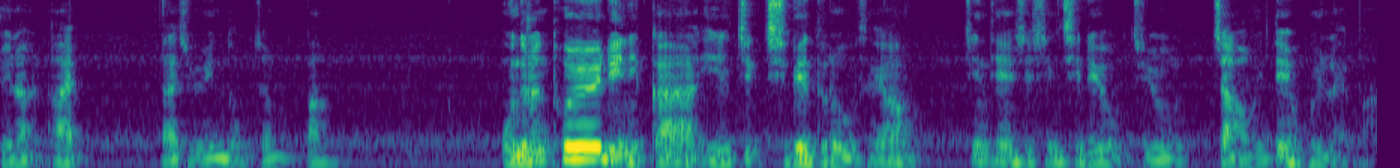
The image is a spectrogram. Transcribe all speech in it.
虽然爱但是运动真棒 오늘은 토요일이니까 일찍 집에 들어오세요. 今天是星期六就早一点回来吧.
